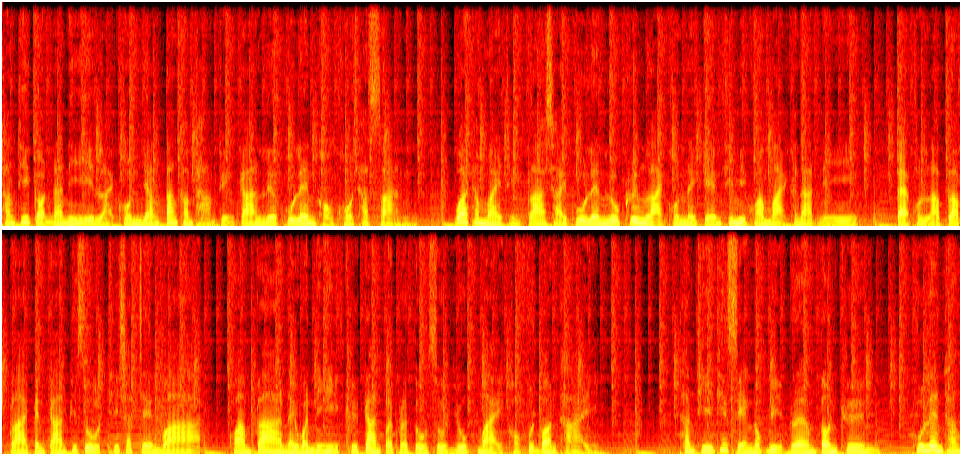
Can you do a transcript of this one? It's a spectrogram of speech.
ทั้งที่ก่อนหน้านี้หลายคนยังตั้งคำถามถึงการเลือกผู้เล่นของโคชฮัสสัน ว่าทำไมถึงกล้าใช้ผู้เล่นลูกครึ่งหลายคนในเกมที่มีความหมายขนาดนี้ แต่ผลลัพธ์กลับกลายเป็นการพิสูจน์ที่ชัดเจนว่า ความกล้าในวันนี้คือการเปิดประตูสู่ยุคใหม่ของฟุตบอลไทย ทันทีที่เสียงนกบีดเริ่มต้นขึ้น ผู้เล่นทั้ง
